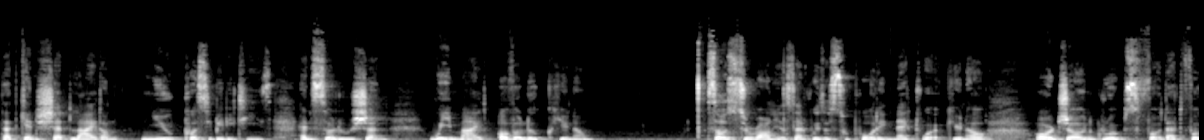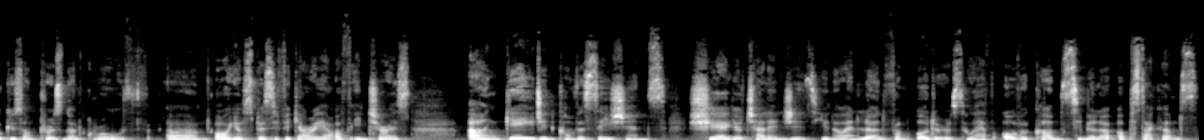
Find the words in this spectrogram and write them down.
that can shed light on new possibilities and solution we might overlook you know? So surround yourself with a supporting network you know or join groups for, that focus on personal growth um, or your specific area of interest. Engage in conversations share your challenges you know and learn from others who have overcome similar obstacles.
